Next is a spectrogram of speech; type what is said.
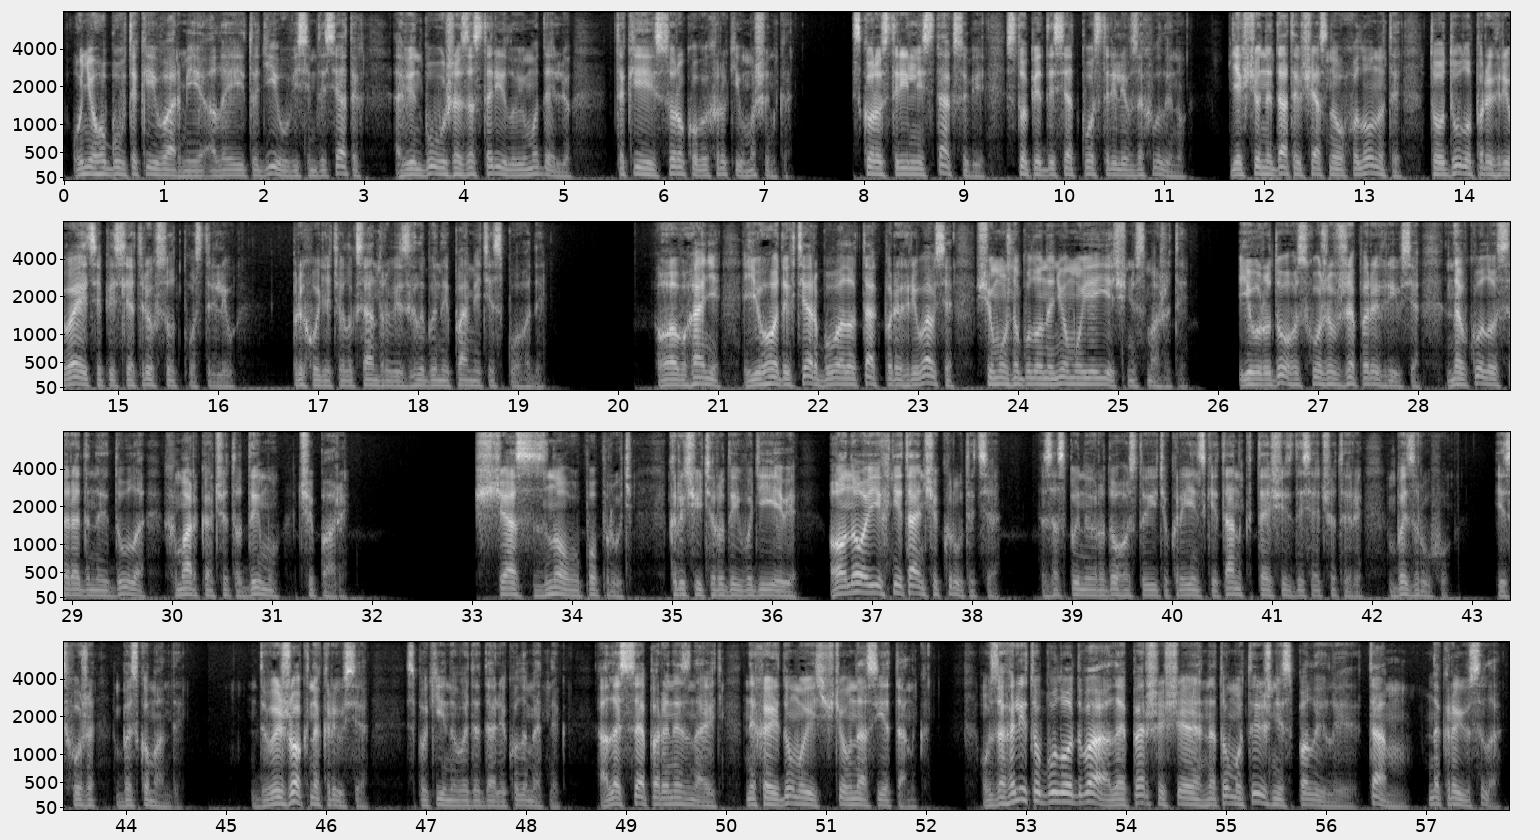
У нього був такий в армії, але і тоді, у 80-х, він був уже застарілою моделлю, такий сорокових років машинка. Скорострільність так собі 150 пострілів за хвилину. Якщо не дати вчасно охолонути, то дуло перегрівається після 300 пострілів. Приходять Олександрові з глибини пам'яті спогади. У Афгані його дегтяр, бувало, так перегрівався, що можна було на ньому яєчню смажити. І у рудого, схоже, вже перегрівся навколо середини дула, хмарка чи то диму, чи пари. Щас знову попруть, кричить рудий водієві. Оно їхній танчик крутиться. За спиною рудого стоїть український танк Т-64, без руху і, схоже, без команди. Движок накрився, спокійно веде далі кулеметник. Але сепари не знають, нехай думають, що в нас є танк. Узагалі то було два, але перше ще на тому тижні спалили там, на краю села.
